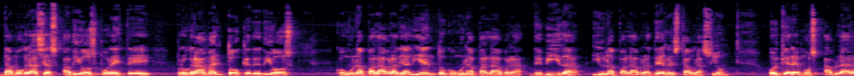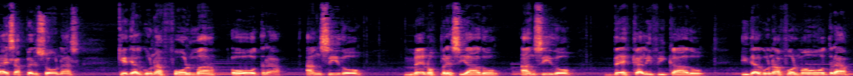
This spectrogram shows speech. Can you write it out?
Damos gracias a Dios por este programa, el toque de Dios con una palabra de aliento, con una palabra de vida y una palabra de restauración. Hoy queremos hablar a esas personas que de alguna forma u otra han sido menospreciados, han sido descalificados y de alguna forma u otra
